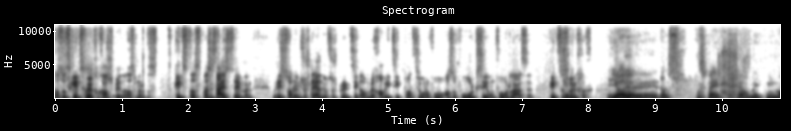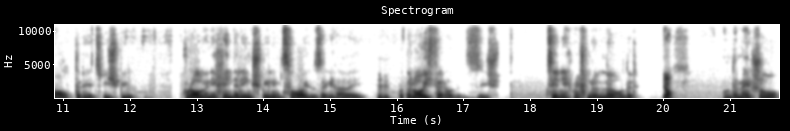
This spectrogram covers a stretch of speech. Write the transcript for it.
Also das gibt es wirklich als Spieler, dass man das, gibt's das, das heisst immer, man ist zwar nicht so schnell, nicht so spritzig, aber man kann wie die Situationen vor, also vorsehen und vorlesen. Gibt es das Ja. wirklich? Ja, ja, ja, ja, das, das merke ich ja mit meinem Alter jetzt zum Beispiel. Vor allem, wenn ich in der Links spiele im 2, dann sage ich, hey, Mhm. oder Läufer, oder das ist, sehe ich mich nicht mehr, oder? Ja. Und dann merkst du schon,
